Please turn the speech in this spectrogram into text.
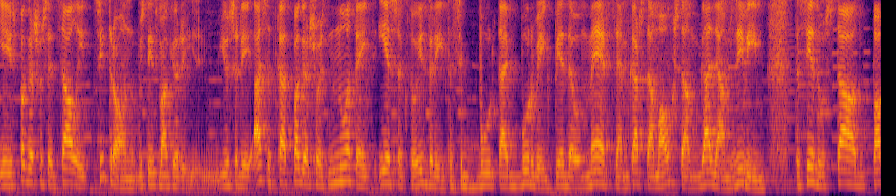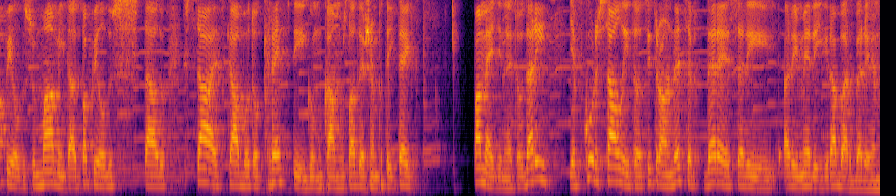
ja jūs pagaršosiet sālītu citronu, visticamāk, jūs arī esat kāds pagaršojis, noteikti iesaku to izdarīt. Tas ir burtai burvīgi piedeva mērcēm, karstām, augstām gaļām, zivīm. Tas iedos tādu papildus umami, tādu papildus tādu sāļu skāboto kreftīgumu, kā mums latviešiem patīk teikt. Pamēģiniet to darīt. Jebkura sālīto citronu recepte derēs arī, arī mierīgi rabarberiem.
